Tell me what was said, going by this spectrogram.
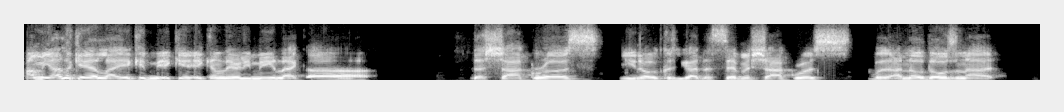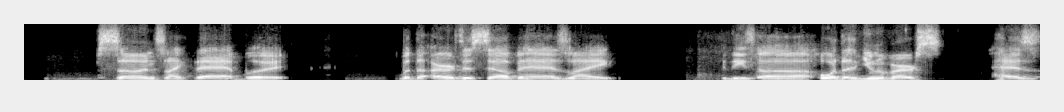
I mean, I look at it like it can, it can, it can literally mean like uh the chakras, you know, because you got the seven chakras, but I know those are not suns like that. But but the Earth itself it has like these uh or the universe has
